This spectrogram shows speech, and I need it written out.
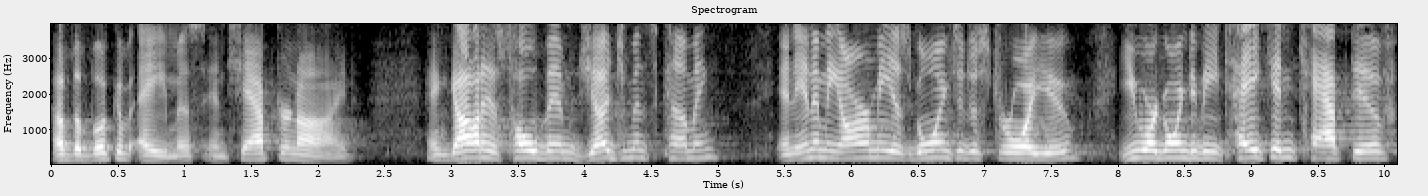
of the book of Amos in chapter 9. And God has told them judgment's coming. An enemy army is going to destroy you. You are going to be taken captive,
